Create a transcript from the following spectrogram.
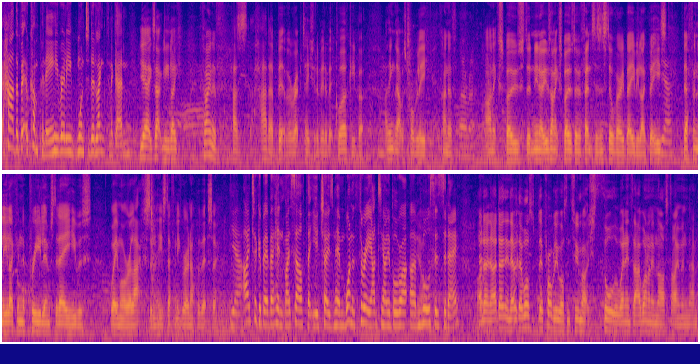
had a bit of company, he really wanted to lengthen again. Yeah, exactly. Like, kind of has had a bit of a reputation, a bit a bit quirky, but I think that was probably kind of unexposed, and you know he was unexposed over fences and still very baby-like. But he's Yeah. definitely like in the prelims today, he was way more relaxed, and he's definitely grown up a bit. So Yeah, I took a bit of a hint myself that you'd chosen him, one of three Anthony Honeyball um, Yeah. horses today. I don't know. I don't think there, there was there probably wasn't too much thought that went into that. I won on him last time, and um,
